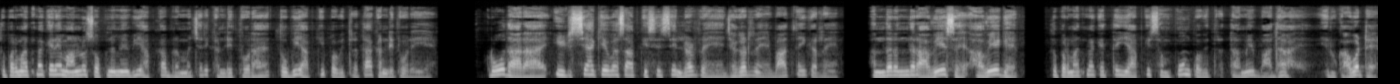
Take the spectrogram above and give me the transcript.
तो परमात्मा कह रहे हैं, मान लो स्वप्न में भी आपका ब्रह्मचर्य खंडित हो रहा है तो भी आपकी पवित्रता खंडित हो रही है। क्रोध आ रहा है ईर्ष्या के बस आप किसी से लड़ रहे हैं झगड़ रहे हैं बात नहीं कर रहे हैं अंदर अंदर आवेश है आवेग है तो परमात्मा कहते हैं ये आपकी संपूर्ण पवित्रता में बाधा है ये रुकावट है।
